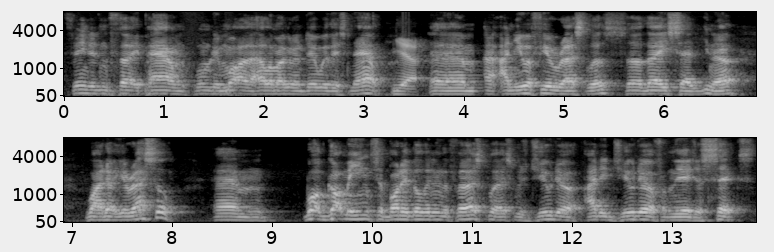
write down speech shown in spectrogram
330 pounds, wondering what the hell am I going to do with this now? Yeah. Um, I, I, knew a few wrestlers, so they said, you know, why don't you wrestle? Um, what got me into bodybuilding in the first place was judo. I did judo from the age of six,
